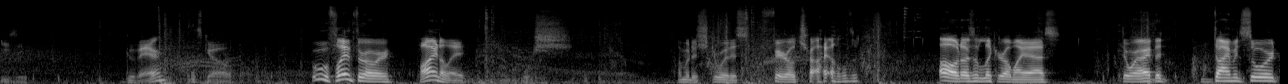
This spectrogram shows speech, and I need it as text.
Easy. Gouvert? Let's go. Ooh, flamethrower! Finally! Whoosh. I'm gonna destroy this feral child. Oh, there's a liquor on my ass. Don't worry, I have the diamond sword.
